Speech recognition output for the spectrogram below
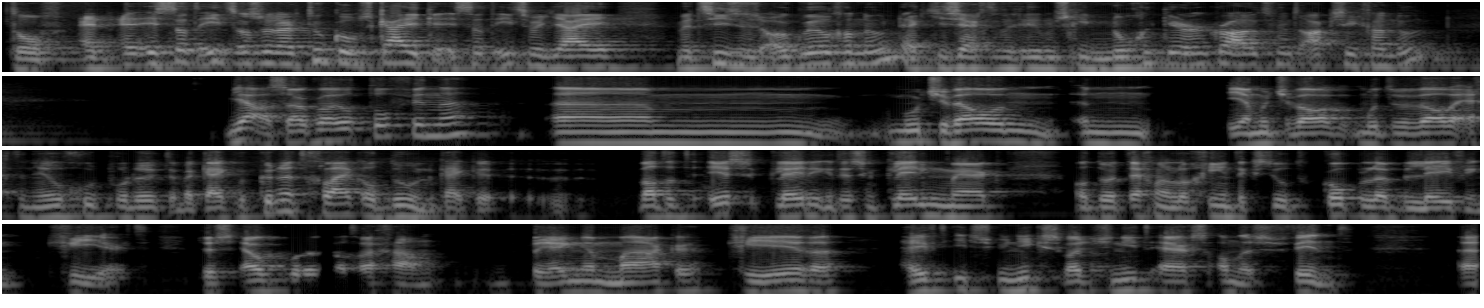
Tof. En, en, is dat iets, als we naar de toekomst kijken, is dat iets wat jij met Seasons ook wil gaan doen? Dat je zegt, we gaan misschien nog een keer een crowdfund actie gaan doen? Ja, dat zou ik wel heel tof vinden. Um, moet je wel een, een ja, moet je wel, moeten we wel echt een heel goed product hebben. Kijk, we kunnen het gelijk al doen. Kijk, eh, wat het is, kleding, het is een kledingmerk wat door technologie en textiel te koppelen beleving creëert. Dus elk product dat wij gaan brengen, maken, creëren, heeft iets unieks wat je niet ergens anders vindt. Um,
